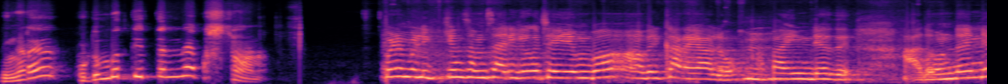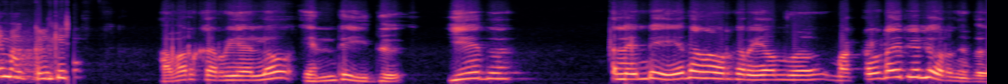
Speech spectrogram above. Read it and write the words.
നിങ്ങളുടെ കുടുംബത്തിൽ തന്നെ പ്രശ്നമാണ്. എപ്പോഴും വിളിക്കും സംസാരിക്കുകയൊക്കെ ചെയ്യുമ്പോൾ അവർക്ക് അറിയാലോ അപ്പൊ അതിന്റെ അത് അതുകൊണ്ട് തന്നെ മക്കൾക്ക് അവർക്കറിയാലോ എന്റെ ഇത്. ഏത്? അല്ല എന്റെ ഏതാണ് അവർക്കറിയാവുന്നത്? മക്കളുടെ കാര്യമല്ലേ പറഞ്ഞത്?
